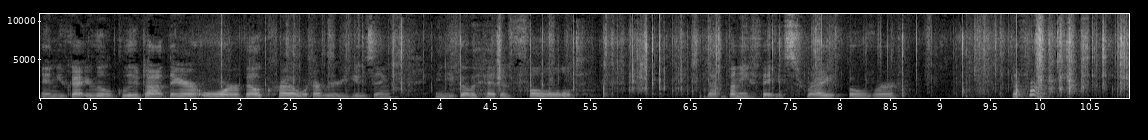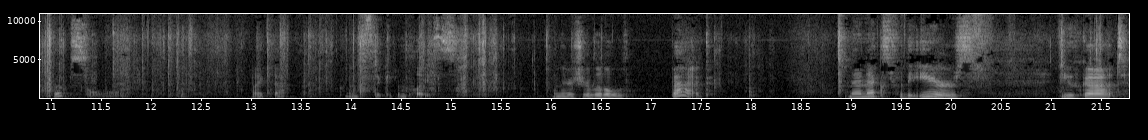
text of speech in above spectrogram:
and you've got your little glue dot there or Velcro, whatever you're using, and you go ahead and fold that bunny face right over the front. Whoops. Like that. And stick it in place. And there's your little bag. Now next for the ears, you've got,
